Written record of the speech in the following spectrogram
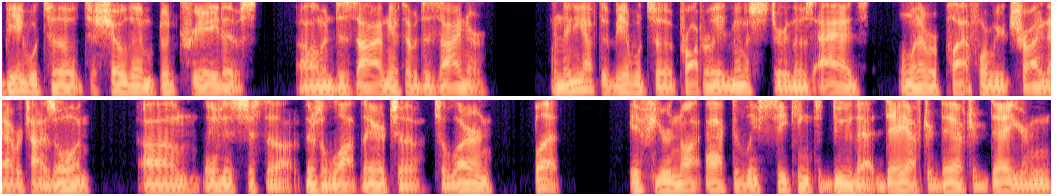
be able to, to show them good creatives, um, and design. You have to have a designer and then you have to be able to properly administer those ads on whatever platform you're trying to advertise on. Um, it's just a, there's a lot there to, to learn. But if you're not actively seeking to do that day after day after day, you're,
